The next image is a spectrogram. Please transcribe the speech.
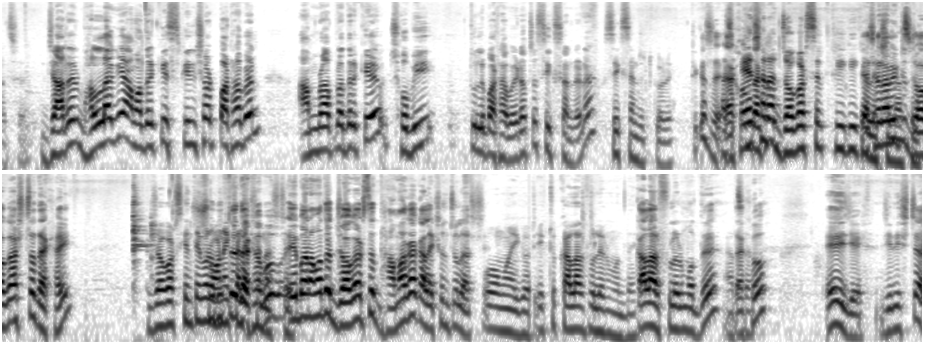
আচ্ছা। যাদের ভালো লাগে আমাদেরকে স্ক্রিনশট পাঠাবেন। আমরা আপনাদেরকে ছবি তুলে পাঠাবো। এটা হচ্ছে সিক্স হান্ড্রেড হ্যাঁ? 600 করে। ঠিক আছে? আচ্ছা, এখন এছাড়া জগার্সের কি কি কালেকশন আছে এছাড়া আমি একটু জগার্সটা দেখাই। জগার্স কিন্তু এবার অনেক শুরুতে কালেকশন দেখাবো আছে এবার আমাদের জগার্সের ধামাকা কালেকশন চলে আসছে ও মাই গড একটু কালারফুলের মধ্যে কালারফুলের মধ্যে আচ্ছা। দেখো এই যে জিনিসটা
